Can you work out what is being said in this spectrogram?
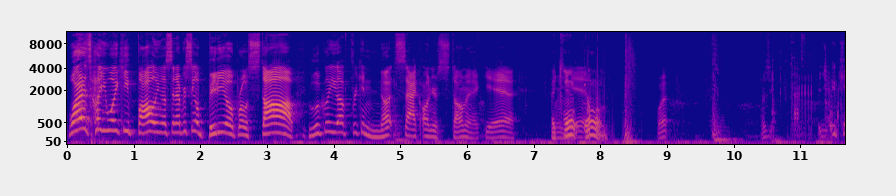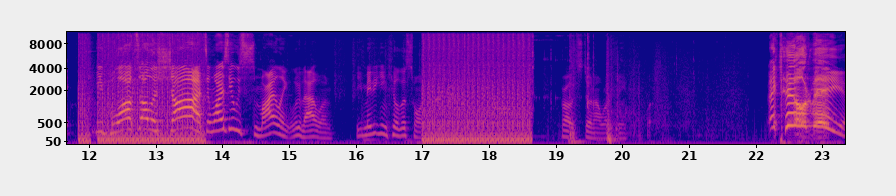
Why does why keep following us in every single video, bro? Stop! You look like you have freaking nut sack on your stomach. Yeah. I Oh, can't yeah. kill him. What? What is he? You, you can't. He blocks all the shots, and why is he always smiling? Look at that one. He, maybe he can kill this one. Bro, it's still not working. What? It killed me!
